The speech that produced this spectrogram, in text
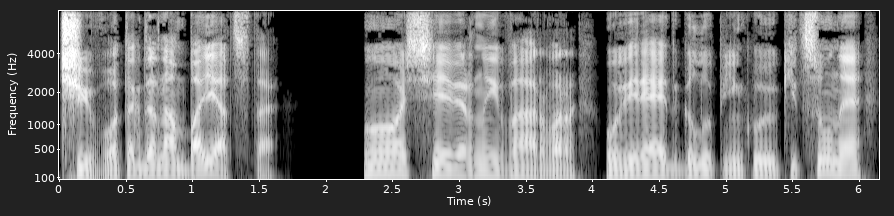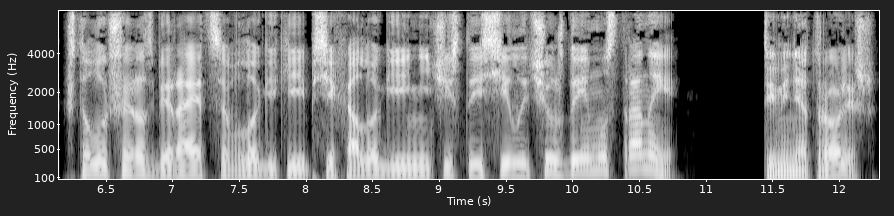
чего тогда нам бояться-то? О, северный варвар уверяет глупенькую кицуне, что лучше разбирается в логике и психологии нечистой силы чуждой ему страны. Ты меня троллишь?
